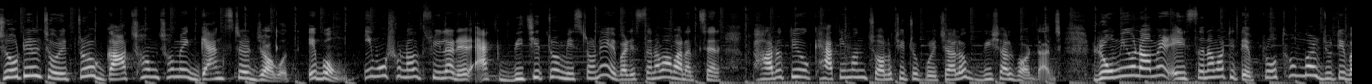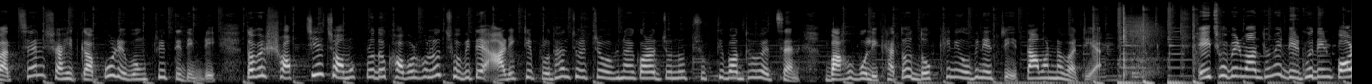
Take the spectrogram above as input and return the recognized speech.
জটিল চরিত্র, গা ছমছমে গ্যাংস্টার জগৎ এবং ইমোশনাল থ্রিলারের এক বিচিত্র মিশ্রণে এবারে সিনেমা বানাচ্ছেন ভারতীয় খ্যাতিমান চলচ্চিত্র পরিচালক বিশাল ভরদ্বাজ রোমিও নামের এই সিনেমাটিতে প্রথমবার জুটি বাঁধছেন শাহিদ কাপুর এবং তৃপ্তি দিমরি। তবে সবচেয়ে চমকপ্রদ খবর হলো, ছবিতে আরেকটি প্রধান চরিত্রে অভিনয় করার জন্য চুক্তিবদ্ধ হয়েছেন বাহুবলী খ্যাত দক্ষিণী অভিনেত্রী তামান্না ভাটিয়া। এই ছবির মাধ্যমে দীর্ঘদিন পর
